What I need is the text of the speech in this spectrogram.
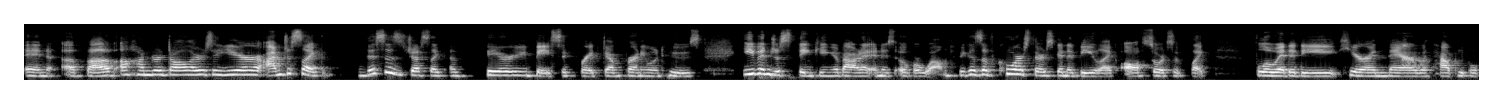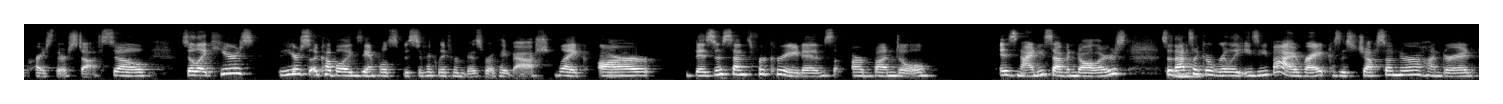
in above a hundred dollars a year. I'm just like this is just like a very basic breakdown for anyone who's even just thinking about it and is overwhelmed. Because of course there's going to be like all sorts of like fluidity here and there with how people price their stuff. So so like here's here's a couple examples specifically from biz birthday bash. Like our business sense for creatives our bundle is $97. So that's Mhm. like a really easy buy, right? Because it's just under 100.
